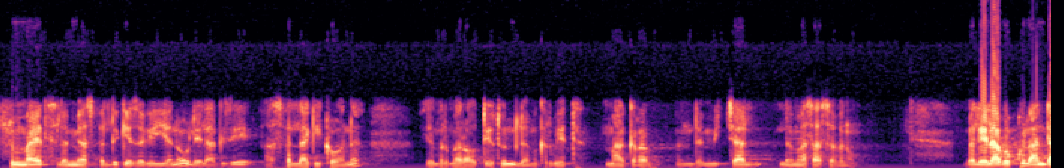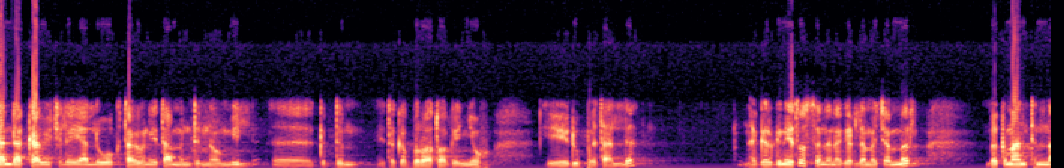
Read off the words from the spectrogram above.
እሱም ማየት ስለሚያስፈልግ የዘገየ ነው። ሌላ ጊዜ አስፈላጊ ከሆነ የምርመራ ውጤቱን ለምክር ቤት ማቅረብ እንደሚቻል ለማሳሰብ ነው። በሌላ በኩል አንዳንድ አካባቢዎች ላይ ያለው ወቅታዊ ሁኔታ ምንድን ነው የሚል ቅድም የተከበሩ አቶ አገኘሁ የሄዱበት አለ። ነገር ግን የተወሰነ ነገር ለመጨመር በቅማንትና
